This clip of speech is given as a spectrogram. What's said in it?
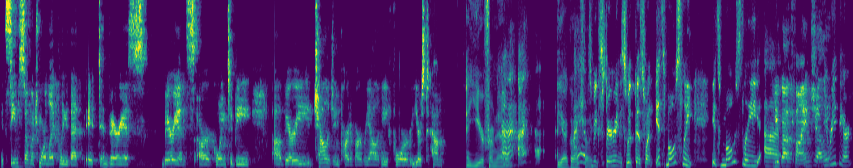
it seems so much more likely that it and various variants are going to be a very challenging part of our reality for years to come. A year from now. I, yeah, go ahead. I had some experience with this one. It's mostly, it's mostly. Uh, you got fined, Shelley. You read the art.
